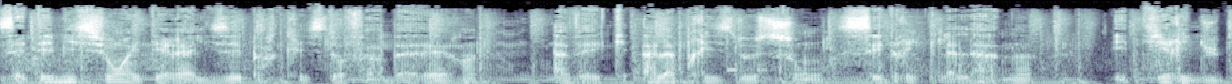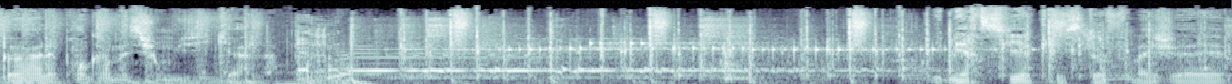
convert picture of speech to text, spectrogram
Cette émission a été réalisée par Christophe Imbert, avec à la prise de son Cédric Lalanne et Thierry Dupin à la programmation musicale. Et merci à Christophe Magère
